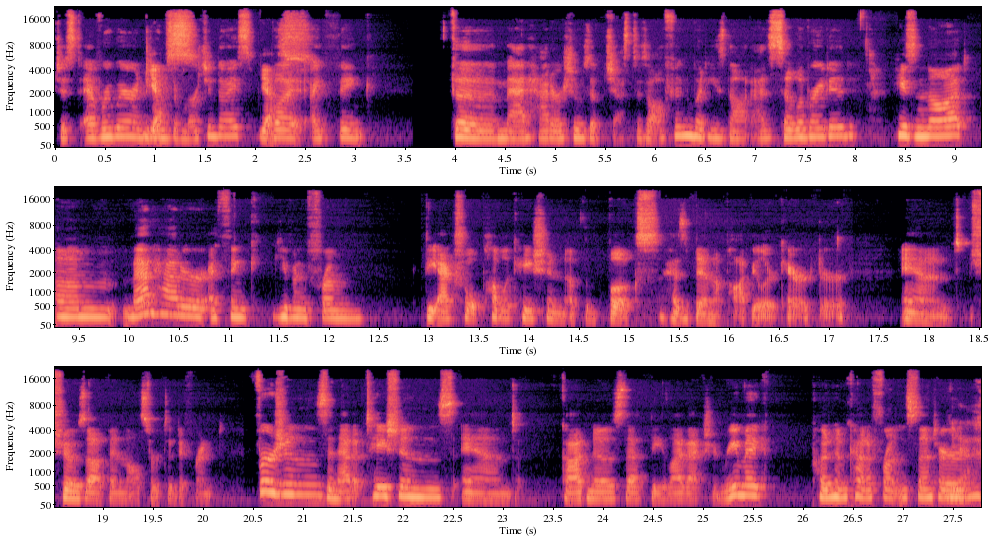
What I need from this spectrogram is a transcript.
just everywhere in terms Yes. of merchandise. Yes. But I think the Mad Hatter shows up just as often, but he's not as celebrated. he's not um, Mad Hatter. I think even from the actual publication of the books has been a popular character and shows up in all sorts of different versions and adaptations and god knows that the live action remake put him kind of front and center Yeah.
